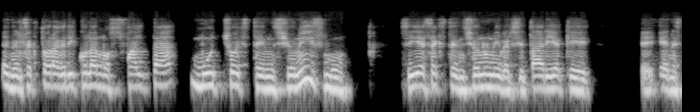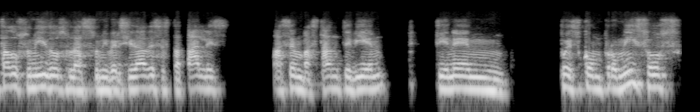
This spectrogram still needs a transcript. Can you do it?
en el sector agrícola nos falta mucho extensionismo, ¿sí? Esa extensión universitaria que en Estados Unidos las universidades estatales hacen bastante bien, tienen pues compromisos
